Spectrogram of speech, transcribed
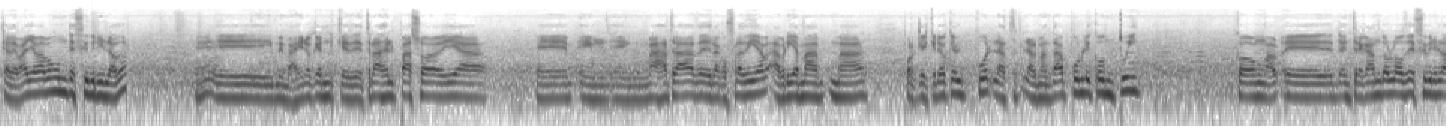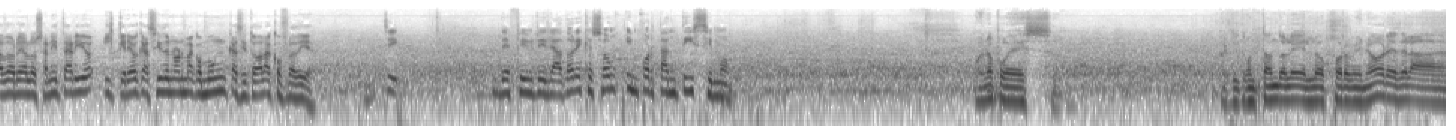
que además llevaba un desfibrilador. ¿eh? Eh, y me imagino que, detrás del paso había, eh, en- en- más atrás de la cofradía, habría más, más porque creo que el, la, la hermandad publicó un tuit con, eh, entregando los desfibriladores a los sanitarios y creo que ha sido norma común en casi todas las cofradías. Sí. Desfibriladores que son importantísimos. Bueno, pues aquí contándoles los pormenores de la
